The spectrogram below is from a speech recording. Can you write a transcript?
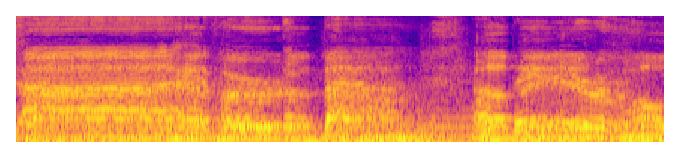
I have heard about a better home.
